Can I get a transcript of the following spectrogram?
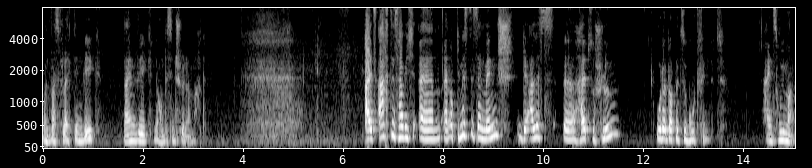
und was vielleicht den Weg, deinen Weg noch ein bisschen schöner macht. Als achtes habe ich, ähm, ein Optimist ist ein Mensch, der alles äh, halb so schlimm oder doppelt so gut findet. Heinz Rühmann.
